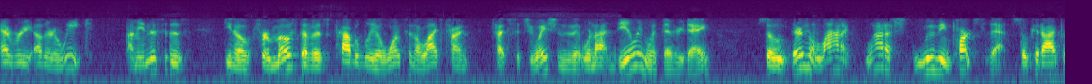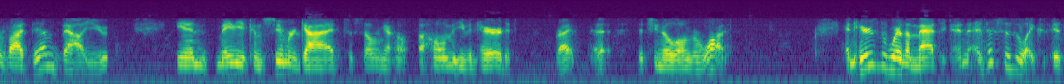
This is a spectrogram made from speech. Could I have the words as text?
every other week. I mean, this is, you know, for most of us, probably a once in a lifetime type situation that we're not dealing with every day. So there's a lot of lot of moving parts to that. So could I provide them value in maybe a consumer guide to selling a, a home that you've inherited, right? Uh, that you no longer want. And here's where the magic, and, this is like, it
